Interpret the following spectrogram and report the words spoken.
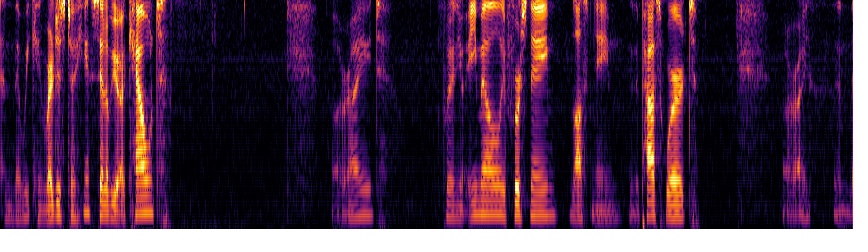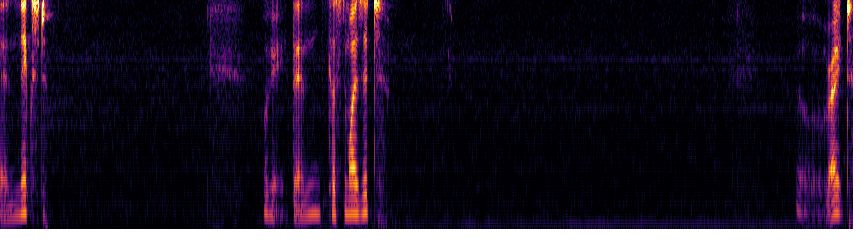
and then we can register here, set up your account. Alright Put in your email, your first name, last name, and the password. All right, and then next. Okay, then customize it. Alright,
